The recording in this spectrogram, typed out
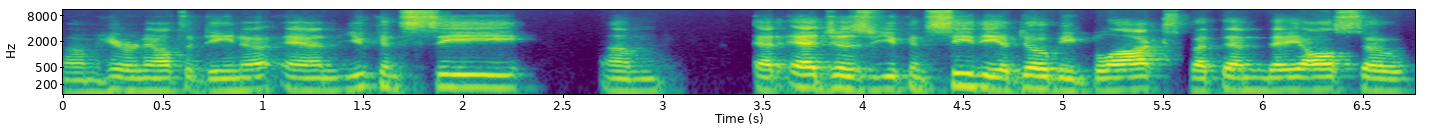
um, here in Altadena. And you can see um, at edges, you can see the adobe blocks, but then they also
